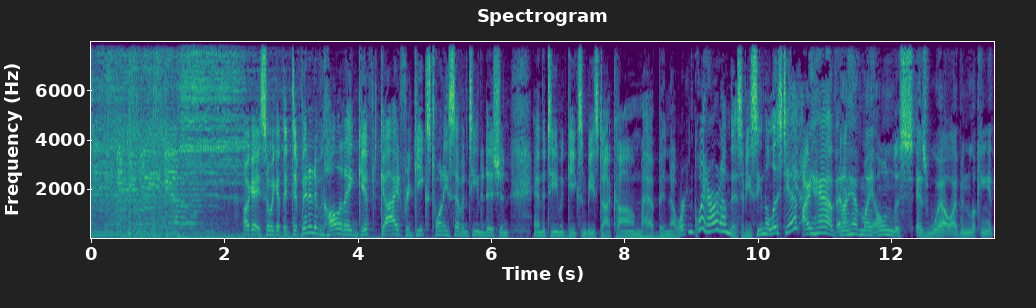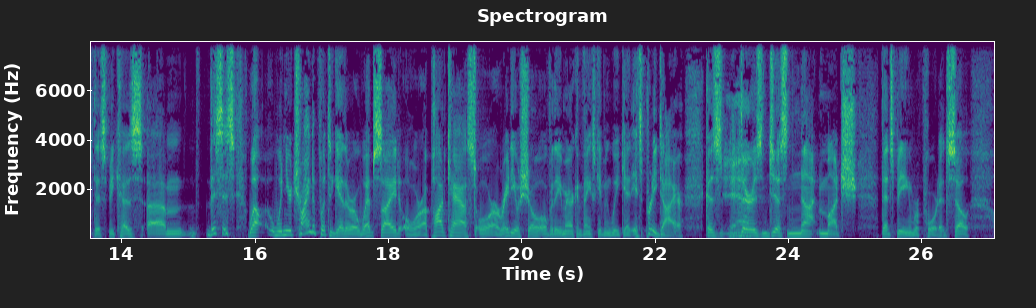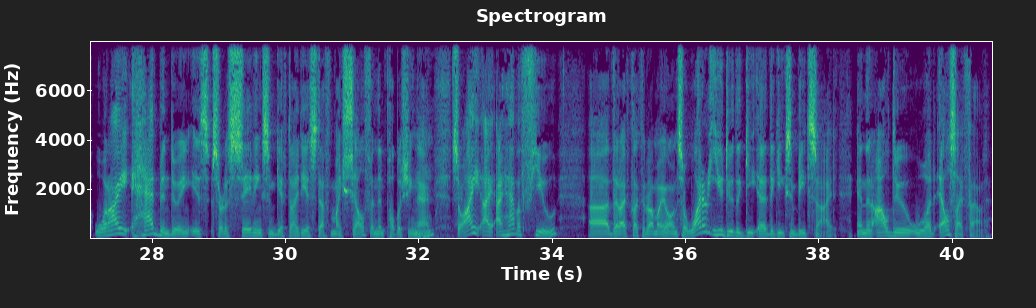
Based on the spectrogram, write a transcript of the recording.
Okay, so we got the definitive holiday gift guide for Geeks 2017 edition, and the team at geeksandbeats.com have been uh, working quite hard on this. Have you seen the list yet? I have, and I have my own lists as well. I've been looking at this because um, this is, well, when you're trying to put together a website or a podcast or a radio show over the American Thanksgiving weekend, it's pretty dire because there's just not much that's being reported. So, what I had been doing is sort of saving some gift idea stuff myself and then publishing that. So, I, I, I have a few. Uh, that I've collected on my own. So why don't you do the uh, the geeks and beats side, and then I'll do what else I found.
